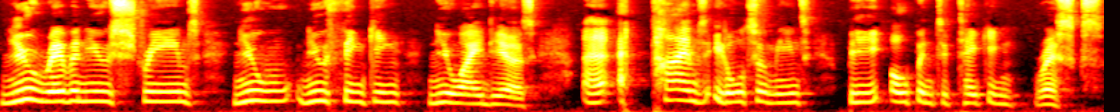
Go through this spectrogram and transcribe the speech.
new revenue streams, new, new thinking, new ideas. Uh, at times, it also means be open to taking risks.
